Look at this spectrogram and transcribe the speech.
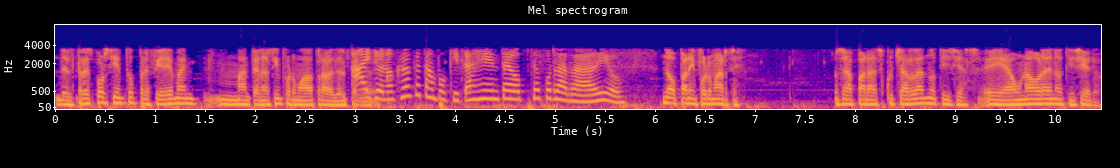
del 3% prefiere man- mantenerse informado a través del Ay, periódico. yo no creo que tan poquita gente opte por la radio. No, para informarse. O sea, para escuchar las noticias eh, a una hora de noticiero.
